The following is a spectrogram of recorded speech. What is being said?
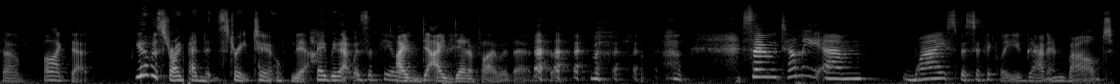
So I like that. You have a strong pendant streak too. Yeah. Maybe that was appealing. I d- identify with that. So. So tell me, um, why specifically you got involved?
